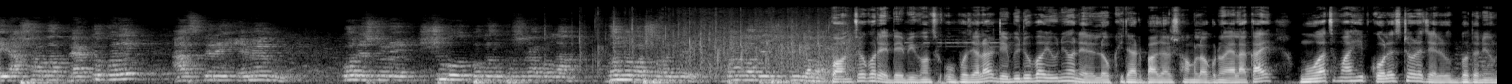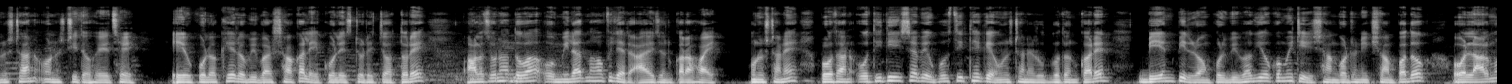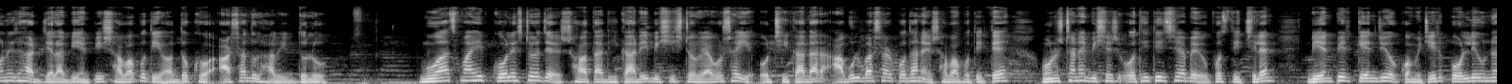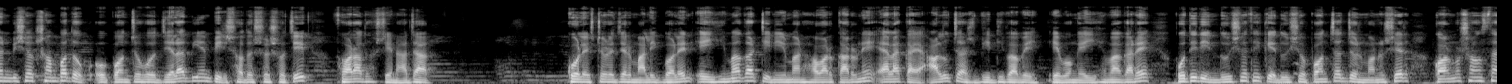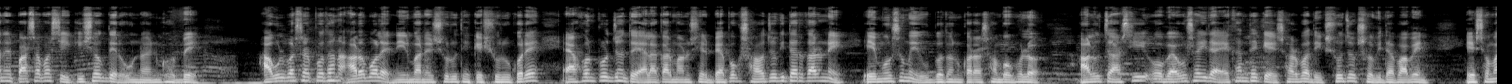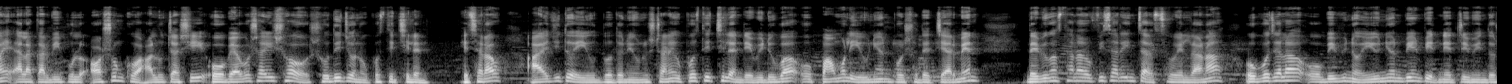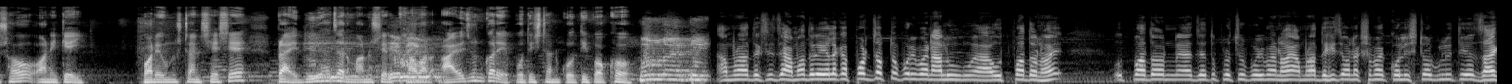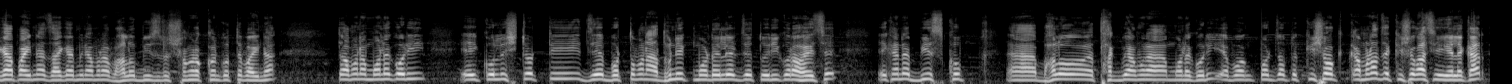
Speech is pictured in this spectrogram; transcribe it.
এই আশাবাদ ব্যক্ত করে আজকের এই এম এম শুভ উদ্বোধন ঘোষণা করলাম। পঞ্চগড়ে দেবীগঞ্জ উপজেলার দেবীডুবা ইউনিয়নের লক্ষ্মীরাট বাজার সংলগ্ন এলাকায় মুয়াজ মাহিব কোল্ড স্টোরেজের উদ্বোধনী অনুষ্ঠান অনুষ্ঠিত হয়েছে। এ উপলক্ষে রবিবার সকালে কোল্ড স্টোরেজ চত্বরে আলোচনা, দোয়া ও মিলাদ মাহফিলের আয়োজন করা হয়। অনুষ্ঠানে প্রধান অতিথি হিসেবে উপস্থিত থেকে অনুষ্ঠানের উদ্বোধন করেন বিএনপির রংপুর বিভাগীয় কমিটির সাংগঠনিক সম্পাদক ও লালমনিরহাট জেলা বিএনপির সভাপতি অধ্যক্ষ আসাদুল হাবিব দুলু। মুয়াজ মাহিব কোল্ড স্টোরেজের শতাধিকারী বিশিষ্ট ব্যবসায়ী ও ঠিকাদার আবুল বাসার প্রধানের সভাপতিত্বে অনুষ্ঠানে বিশেষ অতিথি হিসেবে উপস্থিত ছিলেন বিএনপির কেন্দ্রীয় কমিটির পল্লী উন্নয়ন বিষয়ক সম্পাদক ও পঞ্চগড় জেলা বিএনপির সদস্য সচিব ফরাদ হোসেন আজাদ। কোল্ড স্টোরেজের মালিক বলেন, এই হিমাগারটি নির্মাণ হওয়ার কারণে এলাকায় আলু চাষ বৃদ্ধি পাবে এবং এই হিমাগারে প্রতিদিন দুইশো থেকে দুইশো পঞ্চাশ জন মানুষের কর্মসংস্থানের পাশাপাশি কৃষকদের উন্নয়ন ঘটবে। আবুল বাসার প্রধান আরও বলে নির্মাণের শুরু থেকে শুরু করে এখন পর্যন্ত এলাকার মানুষের ব্যাপক সহযোগিতার কারণে এই মৌসুমে উদ্বোধন করা সম্ভব হলো। আলু চাষি ও ব্যবসায়ীরা এখান থেকে সর্বাধিক সুযোগ সুবিধা পাবেন। এ সময় এলাকার বিপুল অসংখ্য আলু চাষি ও ব্যবসায়ী সহ সুদীজন উপস্থিত ছিলেন। এছাড়াও আয়োজিত এই উদ্বোধনী অনুষ্ঠানে উপস্থিত ছিলেন দেবীডুবা ও পামলি ইউনিয়ন পরিষদের চেয়ারম্যান দেবীগঞ্জ থানার অফিসার ইনচার্জ সোহেল রানা উপজেলা ও বিভিন্ন ইউনিয়ন বিএনপির নেতৃবৃন্দ সহ অনেকেই। পরে অনুষ্ঠান শেষে প্রায় দুই হাজার মানুষের খাবার আয়োজন করে প্রতিষ্ঠান কর্তৃপক্ষ। আমরা দেখছি যে আমাদের এই এলাকায় পর্যাপ্ত পরিমাণ আলু উৎপাদন হয়। উৎপাদন যেহেতু প্রচুর পরিমাণ হয় আমরা দেখি যে অনেক সময় কোল্ড স্টোরগুলিতে জায়গা পাই না জায়গা মিলে আমরা ভালো বীজ সংরক্ষণ করতে পারি না। তো আমরা মনে করি এই কোল্ড যে বর্তমান আধুনিক মডেলের যে তৈরি করা হয়েছে এখানে বীজ খুব ভালো থাকবে আমরা মনে করি এবং পর্যাপ্ত কৃষক আমরা যে কৃষক আছি এই এলাকার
